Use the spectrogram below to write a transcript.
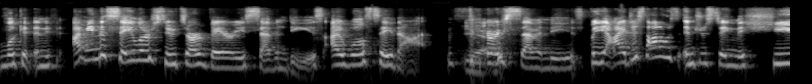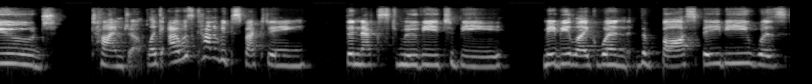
look at anything. I mean, the sailor suits are very 70s. I will say that. Yeah. Very 70s. But yeah, I just thought it was interesting the huge time jump. Like, I was kind of expecting the next movie to be maybe like when the boss baby was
